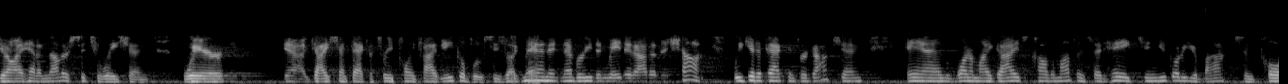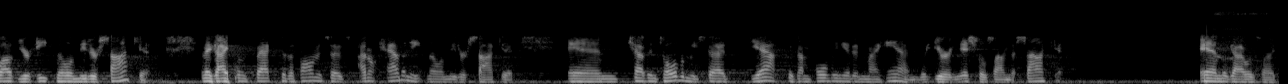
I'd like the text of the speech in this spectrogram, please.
You know, I had another situation where yeah, a guy sent back a 3.5 EcoBoost. He's like, man, it never even made it out of the shop. We get it back in production, and one of my guys called him up and said, Hey, can you go to your box and pull out your 8 millimeter socket? And the guy comes back to the phone and says, I don't have an 8 millimeter socket. And Kevin told him, he said, Yeah, because I'm holding it in my hand with your initials on the socket. And the guy was like,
